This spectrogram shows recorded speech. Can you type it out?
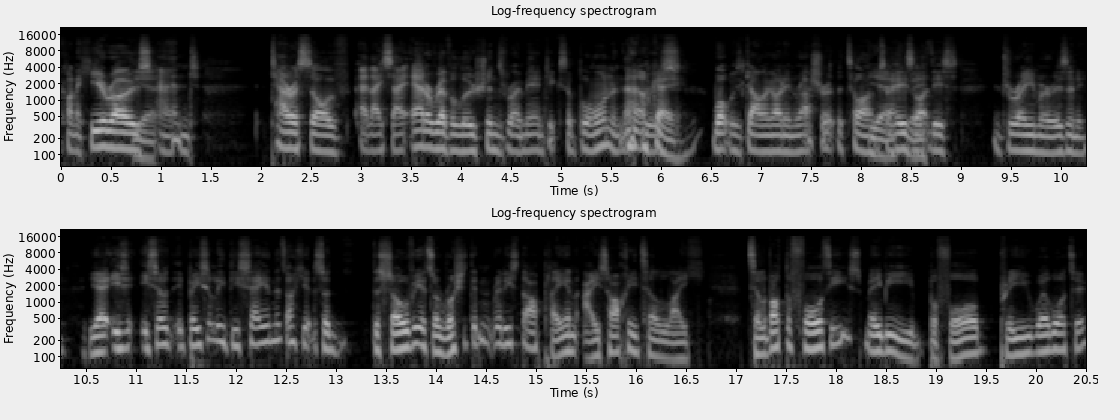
kind of heroes, Yeah. and Tarasov, uh, they say, out of revolutions, romantics are born, and that was what was going on in Russia at the time. Yeah, so he's great. like this dreamer, isn't he? Yeah, he's, he's so basically they say in the document so the Soviets or Russia didn't really start playing ice hockey till like till about the forties, maybe before pre World War Two,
